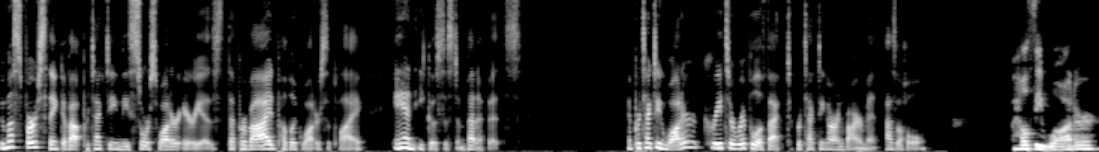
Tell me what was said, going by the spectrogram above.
we must first think about protecting these source water areas that provide public water supply and ecosystem benefits. And protecting water creates a ripple effect to protecting our environment as a whole. Healthy water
